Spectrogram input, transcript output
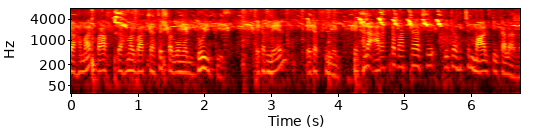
ব্রাহ্মার বাফ ব্রাহ্মার বাচ্চা আছে সর্বমোট দুই পিস এটা মেল এটা ফিমেল এখানে আর বাচ্চা আছে, এটা হচ্ছে মাল্টি কালার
